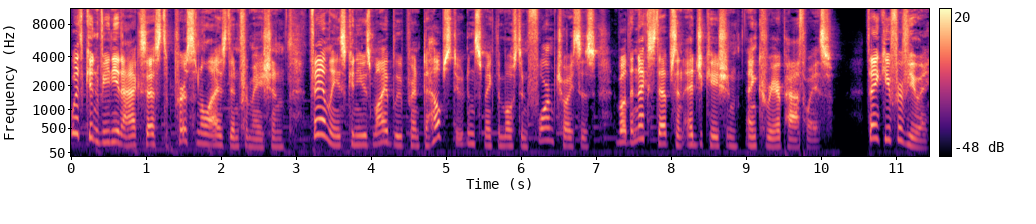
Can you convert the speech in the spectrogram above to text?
With convenient access to personalized information, families can use My Blueprint to help students make the most informed choices about the next steps in education and career pathways. Thank you for viewing.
